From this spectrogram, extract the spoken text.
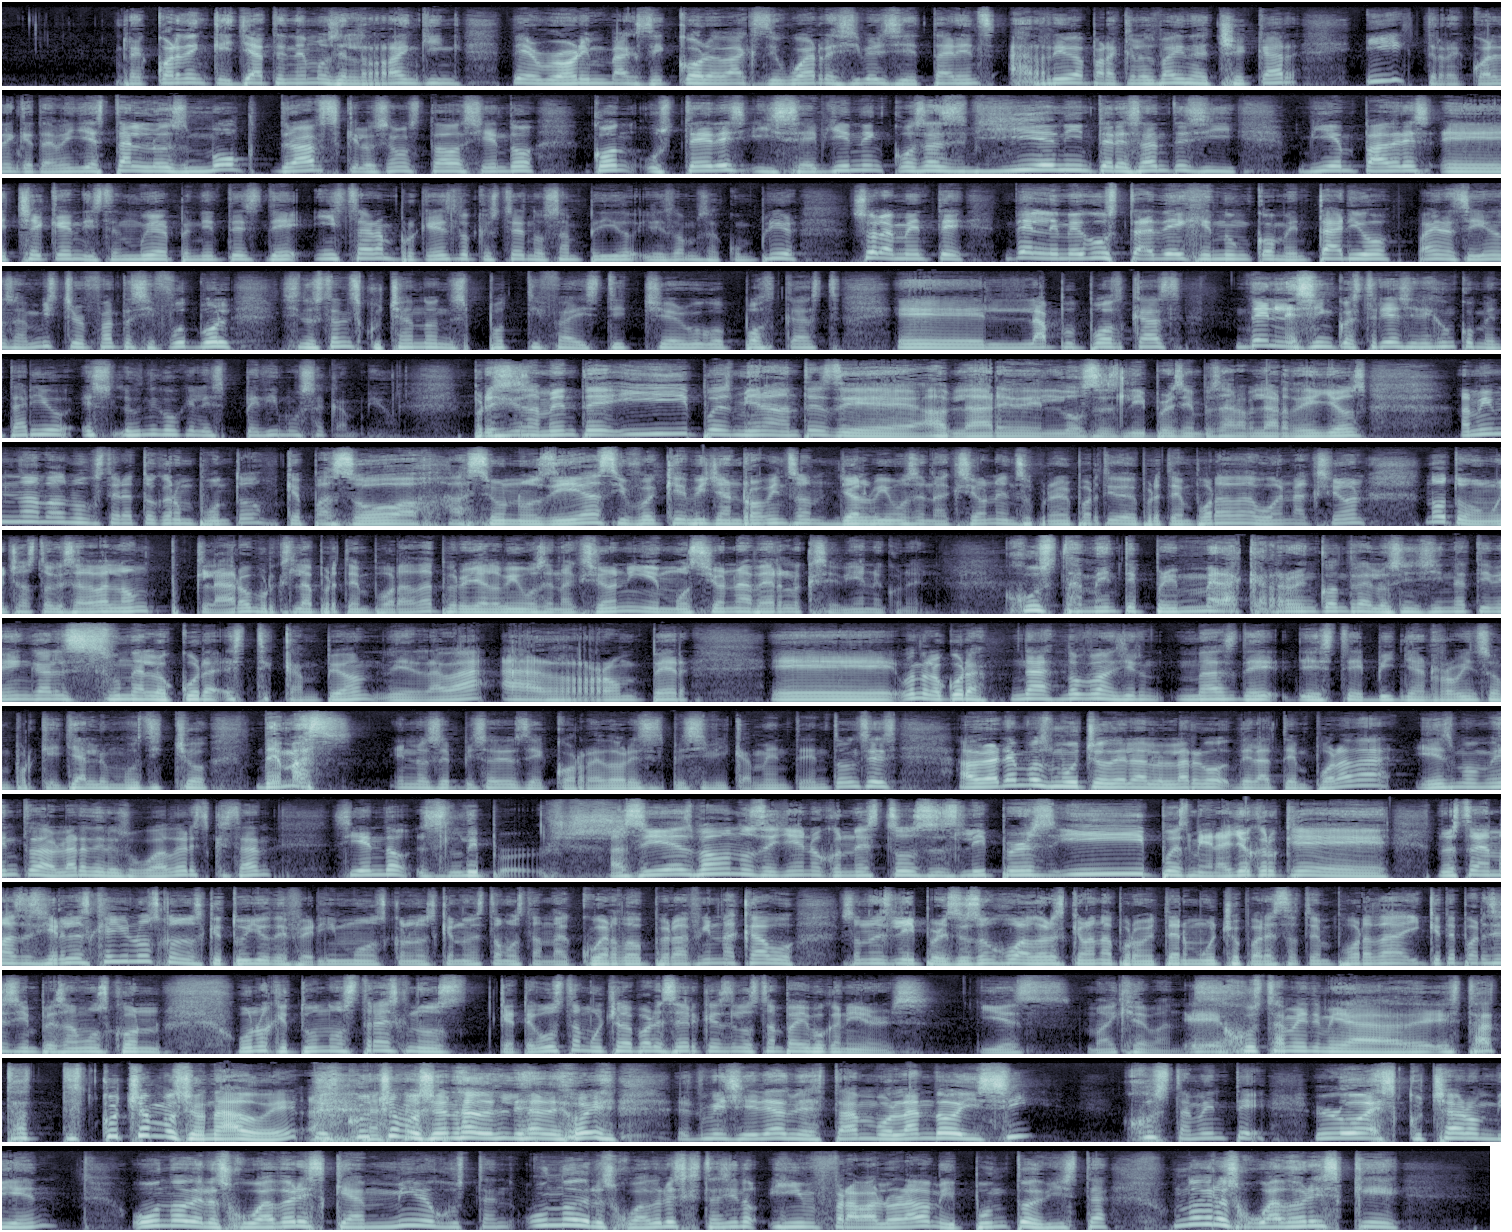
Recuerden que ya tenemos el ranking de running backs, de quarterbacks, de wide receivers y de ends arriba para que los vayan a checar. Y recuerden que también ya están los mock drafts que los hemos estado haciendo con ustedes y se vienen cosas bien interesantes y bien padres. Eh, chequen y estén muy al pendientes de Instagram porque es lo que ustedes nos han pedido y les vamos a cumplir. Solamente denle me gusta, dejen un comentario, vayan a seguirnos a Mr. Fantasy Football. Si nos están escuchando en Spotify, Stitcher, Google Podcast, eh, Apple Podcast, denle cinco estrellas y dejen un comentario. Es lo único que les pedimos a cambio. Precisamente, y pues mira, antes de hablar de los sleepers y empezar a hablar de ellos, a mí nada más me gustaría tocar un punto que pasó hace unos días y fue que Villan Robinson, ya lo vimos en acción en su primer partido de pretemporada, buena acción, no tuvo muchos toques al balón, claro, porque es la pretemporada, pero ya lo vimos en acción y emociona ver lo que se viene con él. Justamente primera carrera en contra de los Cincinnati Bengals, una locura. Este campeón la va a romper. Eh, una locura. Nada, no vamos a decir más de este Villan Robinson porque ya lo hemos dicho de más en los episodios de corredores específicamente. Entonces, hablaremos mucho de él a lo largo de la temporada es momento de hablar de los jugadores que están siendo sleepers. Así es, vámonos de lleno con estos sleepers y pues mira, yo creo que no está de más decirles que hay unos con los que tú y yo deferimos, con los que no estamos tan de acuerdo, pero a fin de cabo son sleepers, y son jugadores que van a prometer mucho para esta temporada. ¿Y qué te parece si empezamos con uno que tú nos traes, que, nos, que te gusta mucho al parecer, que es de los Tampa Bay Buccaneers? Y es Mike Evans. Eh, justamente, mira, está, está- te escucho emocionado, ¿eh? Te escucho emocionado el día de hoy. Mis ideas me están volando y sí, justamente lo escucharon bien. Uno de los jugadores que a mí me gustan, uno de los jugadores que está siendo infravalorado a mi punto de vista, uno de los jugadores que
